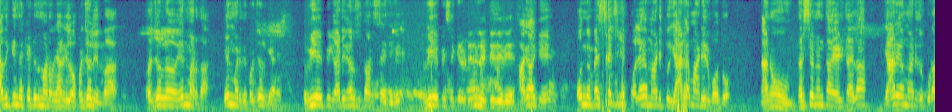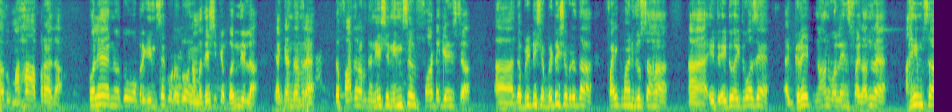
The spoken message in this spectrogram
ಅದಕ್ಕಿಂತ ಕೆಟ್ಟದ್ ಮಾಡೋರು ಯಾರು ಇಲ್ವಾ? ಪ್ರಜ್ವಲ್ ಇಲ್ವಾ? ಪ್ರಜ್ವಲ್ ಏನ್ ಮಾಡ್ದ? ಏನ್ ಮಾಡಿದ್ವಿ ಪ್ರಜ್ವಲ್ಗೆ? ವಿ ಐ ಪಿ ಗಾಡಿನಲ್ಲಿ ಸುತ್ತಾಡಿಸ್ತಾ ಇದೀವಿ ವಿ ಐ ಪಿ ಸೆಕ್ಯೂರಿಟಿನಲ್ಲಿ ಇಟ್ಟಿದೀವಿ ಹಾಗಾಗಿ ಒಂದು ಮೆಸೇಜ್ಗೆ ಕೊಲೆ ಮಾಡಿದ್ದು ಯಾರೇ ಮಾಡಿರ್ಬೋದು. ನಾನು ದರ್ಶನ್ ಅಂತ ಹೇಳ್ತಾ ಇಲ್ಲ. ಯಾರೇ ಮಾಡಿದ್ರು ಕೂಡ ಅದು ಮಹಾ ಅಪರಾಧ. ಕೊಲೆ ಅನ್ನೋದು ಒಬ್ರಿಗೆ ಹಿಂಸೆ ಕೊಡೋದು ನಮ್ಮ ದೇಶಕ್ಕೆ ಬಂದಿಲ್ಲ. ಯಾಕಂತಂದ್ರೆ the father of the nation himself fought against the British British ವಿರುದ್ಧ ಫೈಟ್ ಮಾಡಿದ್ರು ಸಹ it it was a great non violence fight ಅಂದ್ರೆ ಅಹಿಂಸಾ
